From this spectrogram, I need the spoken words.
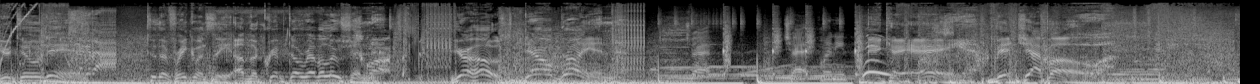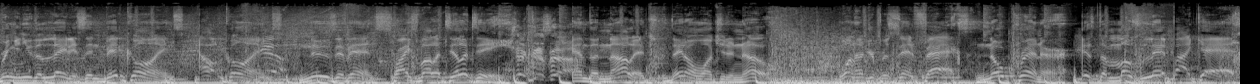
You're tuned in to the frequency of the crypto revolution. Your host, Daryl Bryan, Trap, trap money. aka Bit Chapo. Bringing you the latest in bitcoins, altcoins, news events, price volatility, and the knowledge they don't want you to know. 100% facts, no printer. is the most lit podcast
